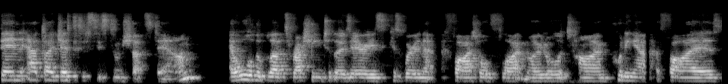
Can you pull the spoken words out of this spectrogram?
then our digestive system shuts down all the blood's rushing to those areas because we're in that fight or flight mode all the time, putting out the fires,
